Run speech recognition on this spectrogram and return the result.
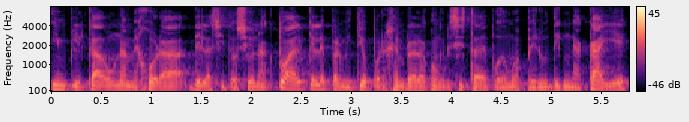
implicado una mejora de la situación actual que le permitió, por ejemplo, a la congresista de Podemos Perú, Digna Calle,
